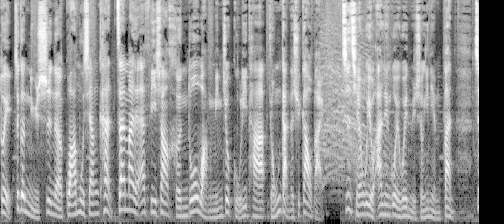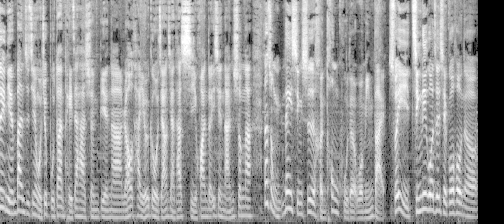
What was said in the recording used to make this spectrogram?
对这个女士呢刮目相看。在卖的 FB 上，很多网民就鼓励他勇敢的去告白。之前我有暗恋过一位女生一年半，这一年半之间我就不断陪在她身边啊，然后她也会跟我讲讲她喜欢的一些男生啊，那种内心是很痛苦的，我明白。所以经历过这些过后呢，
